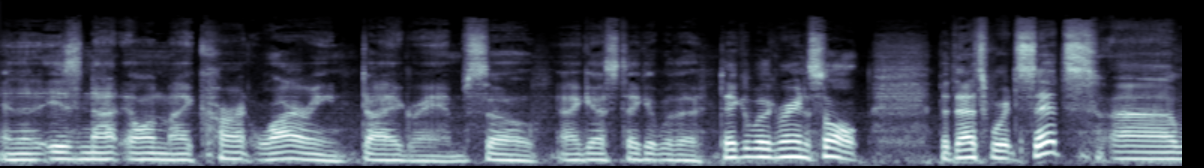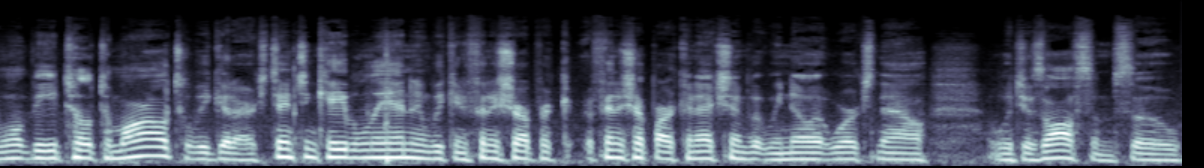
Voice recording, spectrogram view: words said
and that is not on my current wiring diagram. So I guess take it with a take it with a grain of salt. But that's where it sits. Uh, won't be till tomorrow till we get our extension cable in and we can finish up finish up our connection but we know it works now which is awesome. So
